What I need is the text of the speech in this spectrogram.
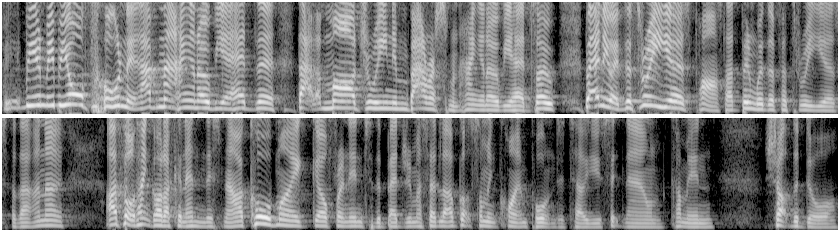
It'd be, awful, wouldn't it? Having that hanging over your head, the, that margarine embarrassment hanging over your head. So, but anyway, the three years passed. I'd been with her for three years for that. I know. I thought, thank God I can end this now. I called my girlfriend into the bedroom. I said, Look, I've got something quite important to tell you. Sit down, come in, shut the door.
